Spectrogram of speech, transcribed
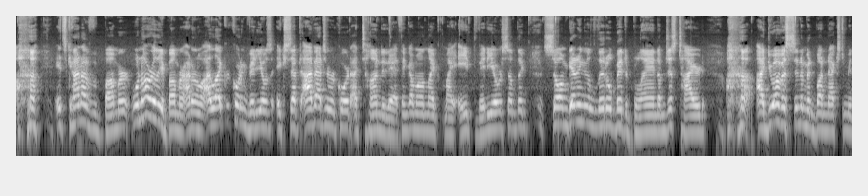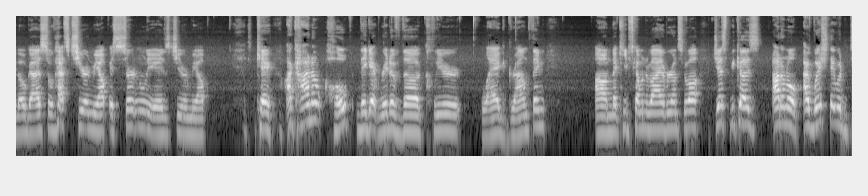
Uh, it's kind of a bummer. Well, not really a bummer. I don't know. I like recording videos, except I've had to record a ton today. I think I'm on, like, my eighth video or something, so I'm getting a little bit bland. I'm just tired. I do have a cinnamon bun next to me, though, guys, so that's cheering me up. It certainly is cheering me up. Okay, I kind of hope they get rid of the clear lag ground thing um, that keeps coming by every once in a while. Just because, I don't know, I wish they would,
